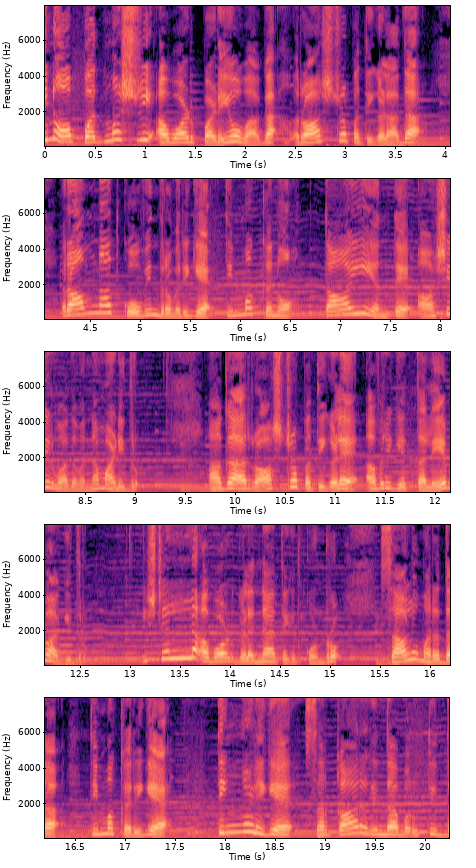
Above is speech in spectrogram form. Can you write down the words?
ಇನ್ನು ಪದ್ಮಶ್ರೀ ಅವಾರ್ಡ್ ಪಡೆಯುವಾಗ ರಾಷ್ಟ್ರಪತಿಗಳಾದ ರಾಮನಾಥ್ ಕೋವಿಂದ್ ರವರಿಗೆ ತಿಮ್ಮಕ್ಕನು ತಾಯಿಯಂತೆ ಆಶೀರ್ವಾದವನ್ನ ಮಾಡಿದ್ರು. ಆಗ ರಾಷ್ಟ್ರಪತಿಗಳೇ ಅವರಿಗೆ ತಲೆಬಾಗಿದ್ರು. ಇಷ್ಟೆಲ್ಲ ಅವಾರ್ಡ್ಗಳನ್ನ ತೆಗೆದುಕೊಂಡ್ರು. ಸಾಲು ಮರದ ತಿಮ್ಮಕ್ಕರಿಗೆ ತಿಂಗಳಿಗೆ ಸರ್ಕಾರದಿಂದ ಬರುತ್ತಿದ್ದ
